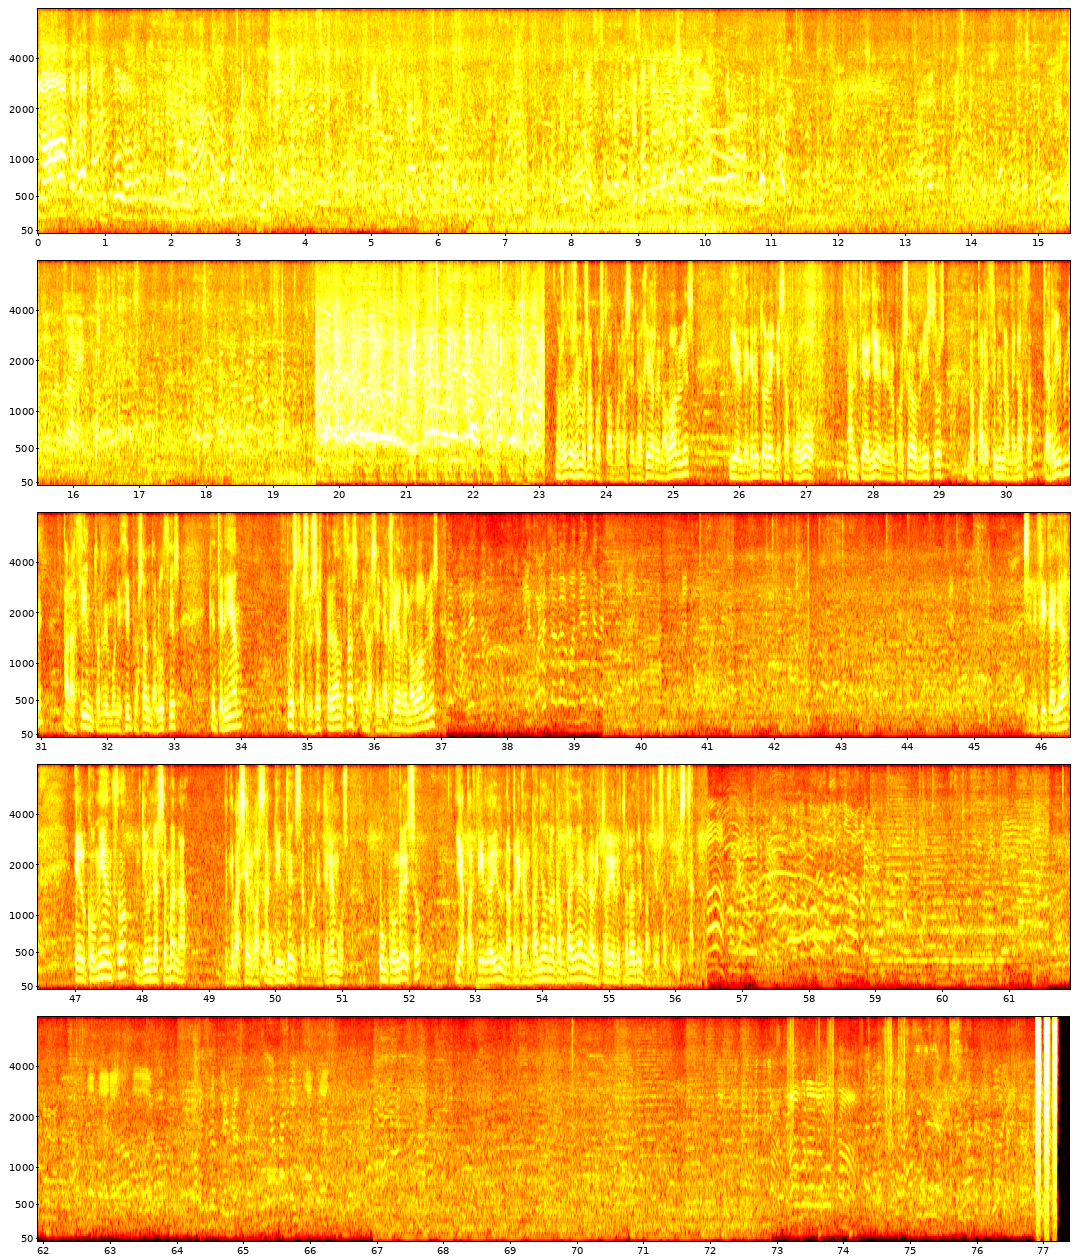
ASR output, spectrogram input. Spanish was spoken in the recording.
cola, pajarito sin cola. Me mandan un mensaje a... Nosotros hemos apostado por las energías renovables y el decreto de ley que se aprobó anteayer en el Consejo de Ministros nos parece una amenaza terrible para cientos de municipios andaluces que tenían puestas sus esperanzas en las energías renovables. Significa ya el comienzo de una semana que va a ser bastante intensa porque tenemos un congreso y a partir de ahí de una pre-campaña, de una campaña y una victoria electoral del Partido Socialista.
